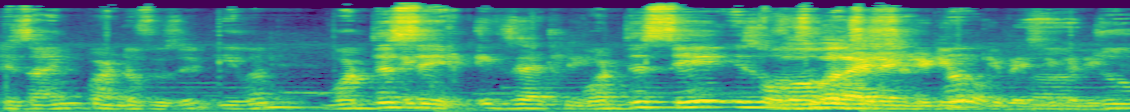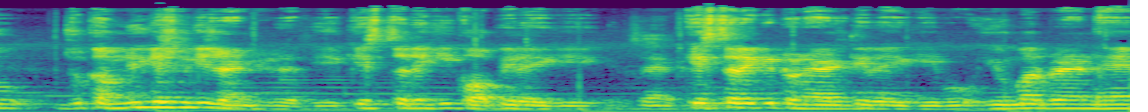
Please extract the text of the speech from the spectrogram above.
design point of view से even what they say exactly what they say is also Verbal consistent. identity तो, basically. जो जो कम्युनिकेशन की आइडेंटिटी रहती है किस तरह की कॉपी रहेगी Exactly. किस तरह की टोनैलिटी रहेगी वो ह्यूमर ब्रांड है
